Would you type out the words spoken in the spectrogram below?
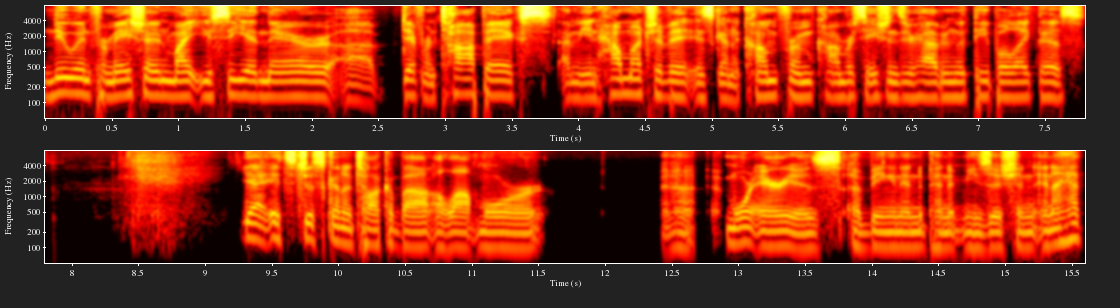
new information might you see in there? Uh, different topics. I mean, how much of it is going to come from conversations you're having with people like this? Yeah, it's just going to talk about a lot more, uh, more areas of being an independent musician. And I had,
